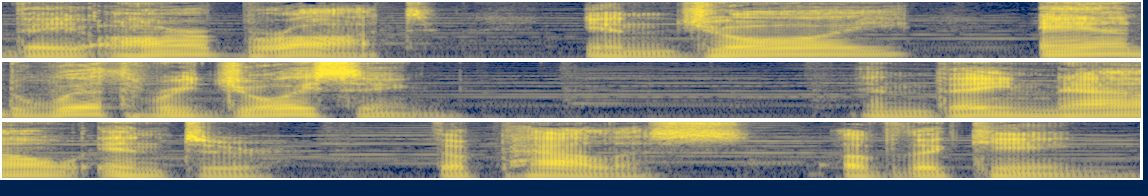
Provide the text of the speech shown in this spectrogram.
they are brought in joy and with rejoicing, and they now enter the palace of the king.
